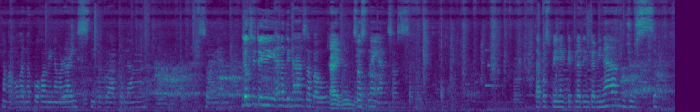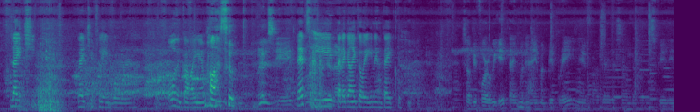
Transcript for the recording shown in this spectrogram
Nakakuha na po kami ng rice. Dito gwapo lang. So, yan. Looks, ito yung ano din ha, sabaw. Ay, mm. Sauce na yan, sauce. Tapos pinagtipla din kami ng juice. Lychee. Lychee flavor. Oo, oh, nagkakaya yung mga aso. Let's eat. Let's eat. Talagang ikaw ay inintay ko. So before we eat, tayo muna ay magpipray. Ngayon, Father, the Son, the Holy Spirit.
